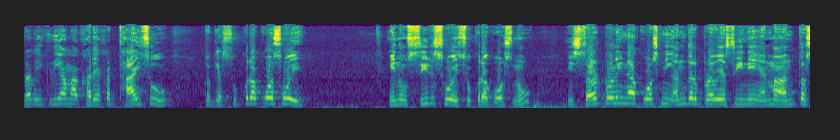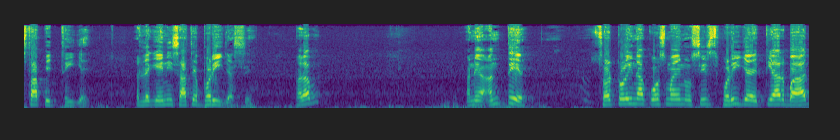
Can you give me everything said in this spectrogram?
બરાબર એ ક્રિયામાં ખરેખર થાય શું? તો કે શુક્રકોષ હોય, એનું શીર્ષ હોય શુક્રકોષનું એ સરટોળીના કોષની અંદર પ્રવેશીને એમાં અંત સ્થાપિત થઈ જાય. એટલે કે એની સાથે ભળી જશે. બરાબર? અને અંતે સરટોળીના કોષમાં એનું શીર્ષ ભળી જાય ત્યારબાદ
